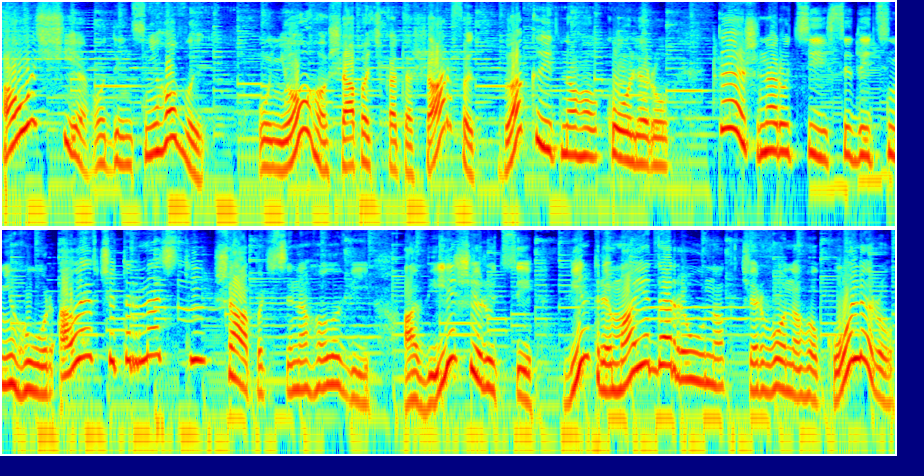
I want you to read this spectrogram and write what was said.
А ось ще один сніговик. У нього шапочка та шарфик блакитного кольору. Теж на руці сидить снігур, але в 14-й шапочці на голові. А в іншій руці він тримає дарунок червоного кольору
